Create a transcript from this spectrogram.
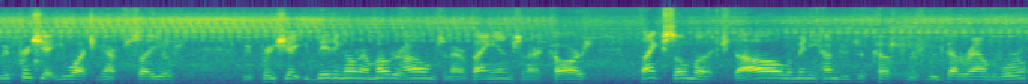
We appreciate you watching our sales. We appreciate you bidding on our motorhomes and our vans and our cars. Thanks so much to all the many hundreds of customers we've got around the world.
